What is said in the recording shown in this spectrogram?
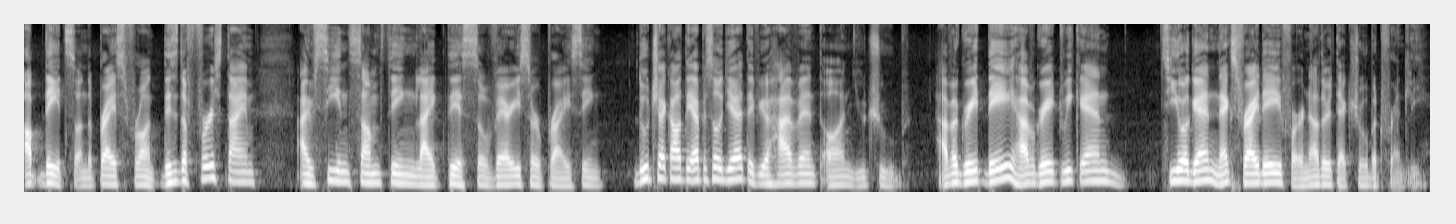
updates on the price front. This is the first time I've seen something like this, so very surprising. Do check out the episode yet if you haven't on YouTube. Have a great day, have a great weekend. See you again next Friday for another tech show but friendly.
